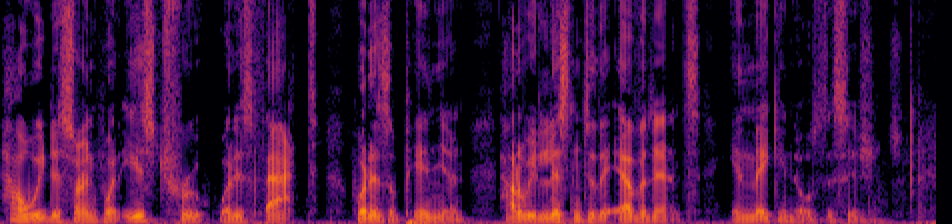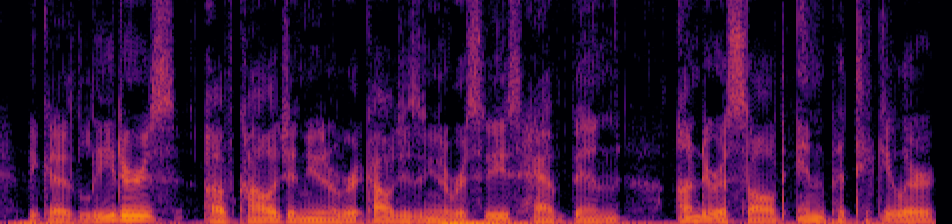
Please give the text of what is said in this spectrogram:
how we discern what is true, what is fact, what is opinion, how do we listen to the evidence in making those decisions? Because leaders of college and univer- colleges and universities have been under assault in particular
